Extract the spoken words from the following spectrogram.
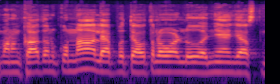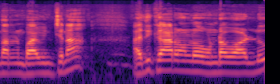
మనం కాదనుకున్నా లేకపోతే అవతల వాళ్ళు అన్యాయం చేస్తున్నారని భావించినా అధికారంలో ఉండవాళ్ళు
